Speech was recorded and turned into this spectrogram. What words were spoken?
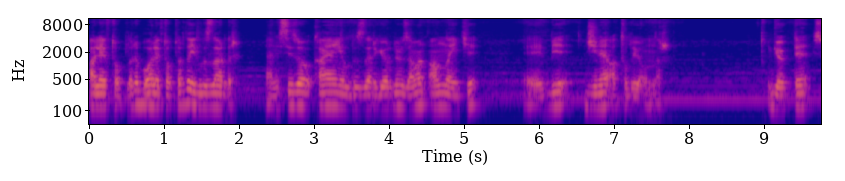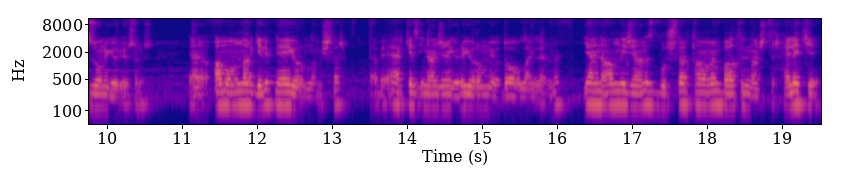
alev topları. Bu alev topları da yıldızlardır. Yani siz o kayan yıldızları gördüğün zaman anlayın ki e, bir cine atılıyor onlar. Gökte siz onu görüyorsunuz. Yani ama onlar gelip neye yorumlamışlar? Tabi herkes inancına göre yorumluyor doğa olaylarını. Yani anlayacağınız burçlar tamamen batıl inançtır. Hele ki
